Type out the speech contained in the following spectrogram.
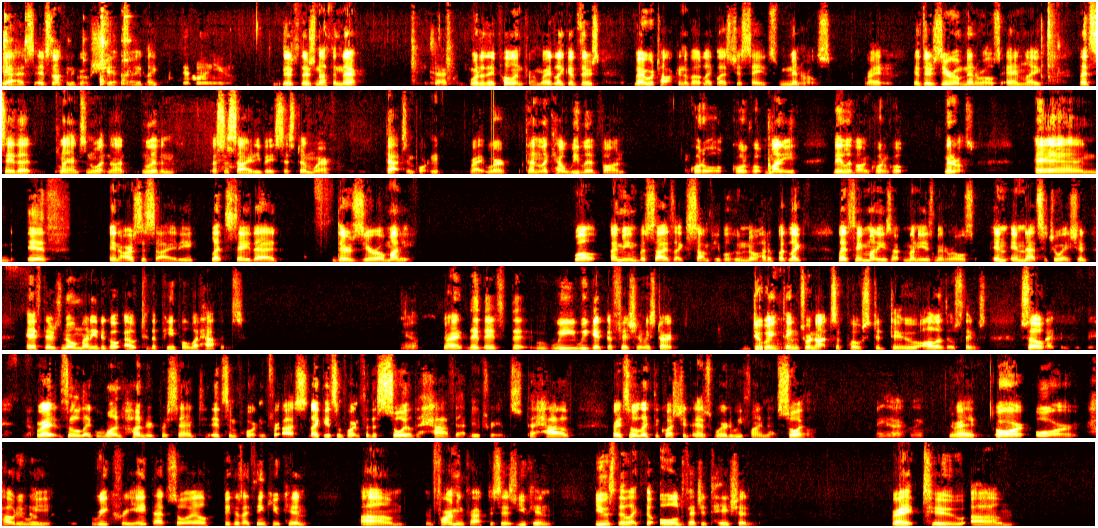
Yeah, it's it's not going to grow shit, right? Like I'm telling you. there's there's nothing there. Exactly. What are they pulling from, right? Like if there's right, we're talking about like let's just say it's minerals, right? Mhm. If there's zero minerals and like let's say that plants and whatnot live in a society based system where that's important, right? Where kind of like how we live on quote quote unquote money, they live on quote unquote minerals. And if in our society, let's say that there's zero money. Well, I mean, besides like some people who know how to, but like, let's say money is money is minerals in in that situation. If there's no money to go out to the people, what happens? Yeah. Right? They, they, they, we we get deficient. We start doing things we're not supposed to do. All of those things. So yeah. right so like 100% it's important for us like it's important for the soil to have that nutrients to have right so like the question is where do we find that soil Exactly. right or or how do we recreate that soil because i think you can um farming practices you can use the like the old vegetation right to um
